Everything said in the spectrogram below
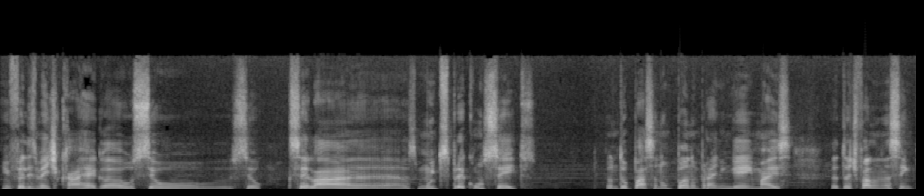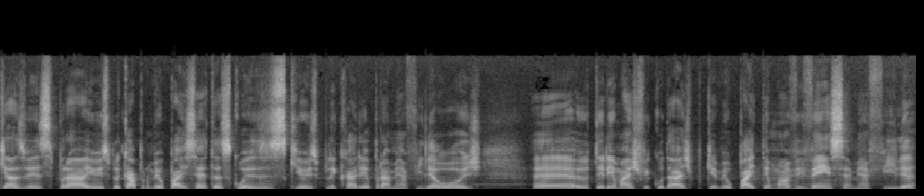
infelizmente, carrega o seu, seu sei lá, é, muitos preconceitos. Eu não tô passando um pano pra ninguém, mas eu tô te falando assim, que às vezes pra eu explicar pro meu pai certas coisas que eu explicaria pra minha filha hoje, é, eu teria mais dificuldade, porque meu pai tem uma vivência, minha filha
